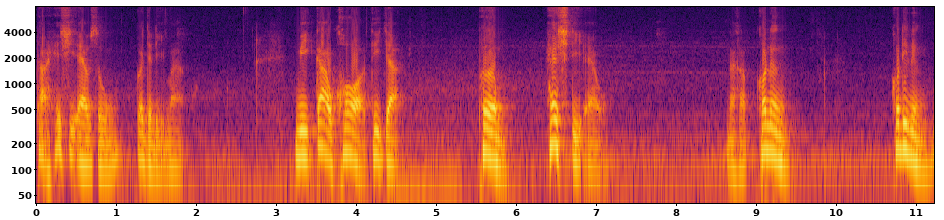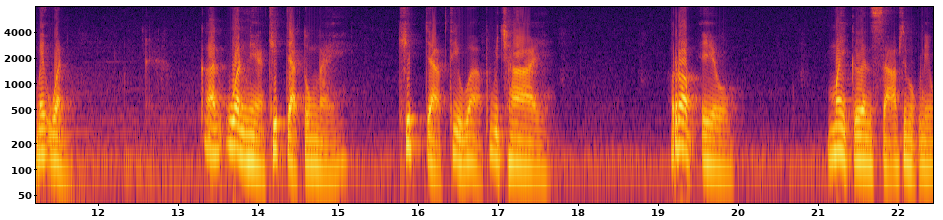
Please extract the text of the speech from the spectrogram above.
ถ้า HDL สูงก็จะดีมาก มี 9 ข้อที่จะเพิ่ม HDL นะครับ ข้อหนึ่งข้อที่หนึ่งไม่อ้วน การอ้วนเนี่ยคิดจากตรงไหน คิดจากที่ว่าผู้ชาย รอบเอว ไม่เกิน 36 นิ้ว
